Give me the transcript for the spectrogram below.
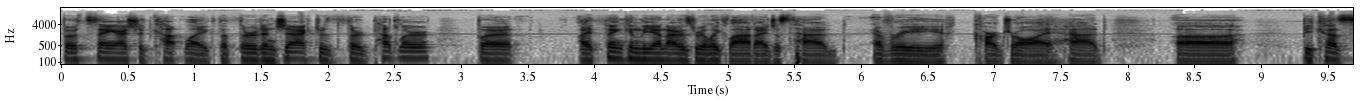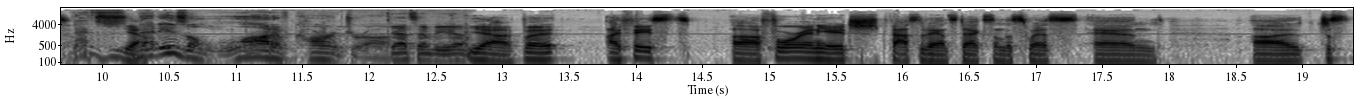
both saying I should cut like the third inject or the third peddler, but I think in the end I was really glad I just had every card draw I had, uh, because That's yeah, that is a lot of card draw. That's heavy, yeah. yeah. But I faced uh, four NEH fast advanced decks in the Swiss, and uh, just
